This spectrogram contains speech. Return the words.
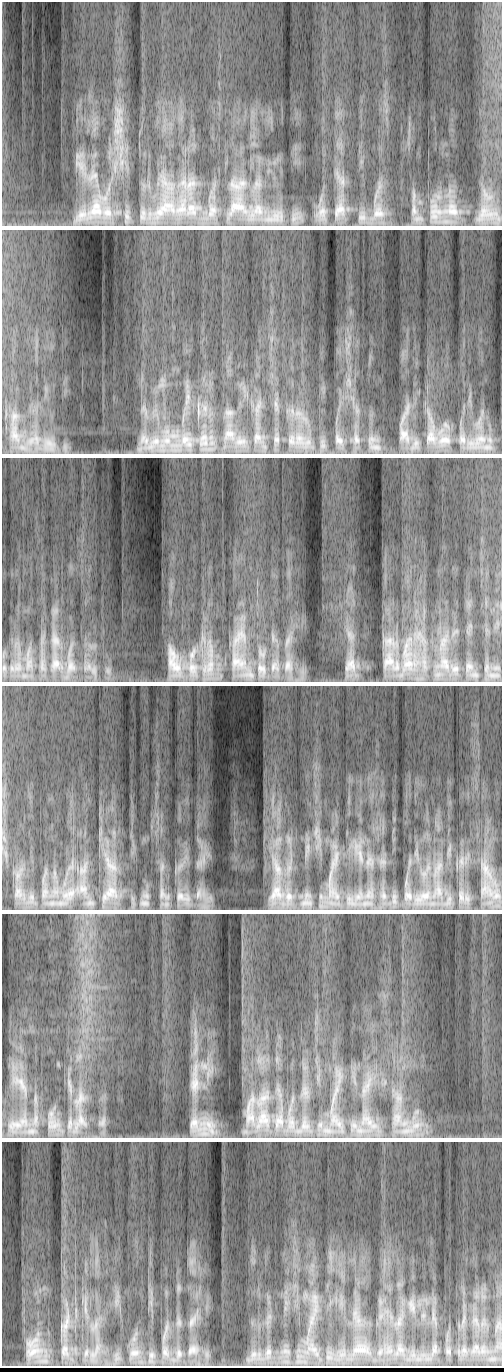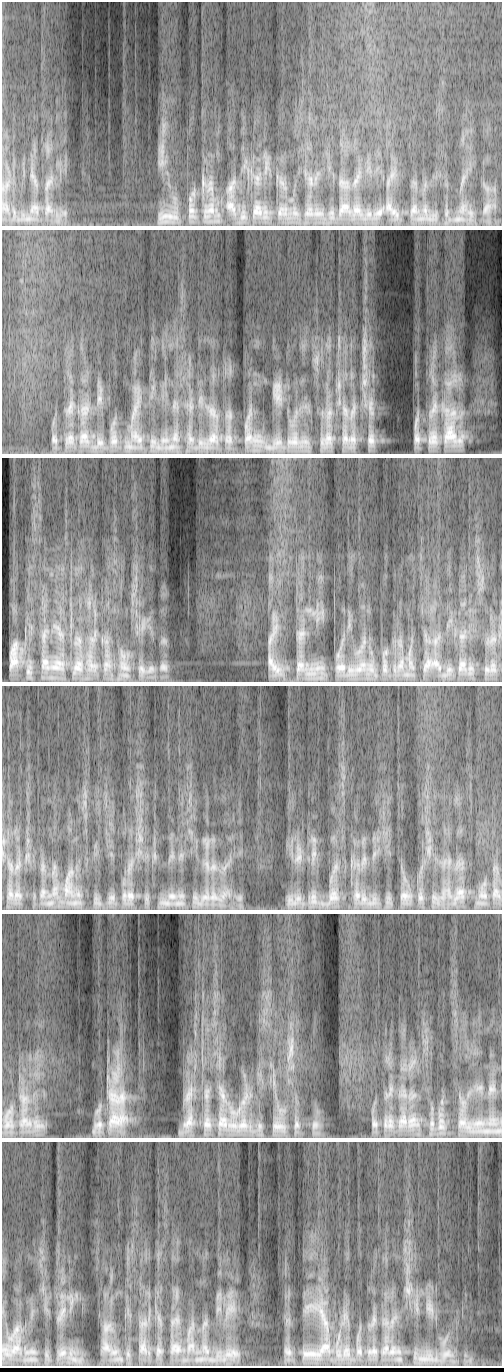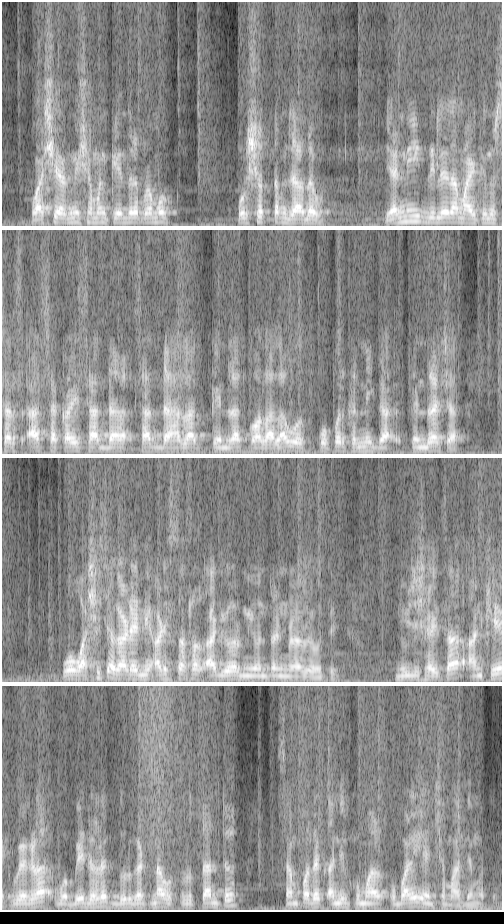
गेल्या वर्षी तुर्भे आगारात बसला आग लागली होती व त्यात ती बस संपूर्ण जळून खाक झाली होती. नवी मुंबईकर नागरिकांच्या कररूपी पैशातून पालिका व परिवहन उपक्रमाचा कारभार चालतो. हा उपक्रम कायम तोट्यात आहे. त्यात कारभार हाकणारे त्यांच्या निष्काळजीपणामुळे आणखी आर्थिक नुकसान करीत आहेत. या घटनेची माहिती घेण्यासाठी परिवहन अधिकारी साळुंखे यांना फोन केला असता त्यांनी मला त्याबद्दलची माहिती नाही सांगून फोन कट केला. ही कोणती पद्धत आहे? दुर्घटनेची माहिती घ्यायला घ्यायला गेलेल्या पत्रकारांना अडविण्यात आले. ही उपक्रम अधिकारी कर्मचाऱ्यांची दादागिरी आयुक्तांना दिसत नाही का? पत्रकार डेपोत माहिती घेण्यासाठी जातात पण गेटवरील सुरक्षा रक्षक पत्रकार पाकिस्तानी असल्यासारखा संशय घेतात. आयुक्तांनी परिवहन उपक्रमाच्या अधिकारी सुरक्षा रक्षकांना माणुसकीचे प्रशिक्षण देण्याची गरज आहे. इलेक्ट्रिक बस खरेदीची चौकशी झाल्यास मोठा घोटाळा घोटाळा भ्रष्टाचार उघडकीस येऊ शकतो. पत्रकारांसोबत सौजन्याने वागण्याची ट्रेनिंग साळुंके सारख्या साहेबांना दिले तर ते यापुढे पत्रकारांशी नीट बोलतील. वाशी अग्निशमन केंद्र प्रमुख पुरुषोत्तम जाधव यांनी दिलेल्या माहितीनुसार आज सकाळी सात दहा सात दहाला केंद्रात कॉल आला व कोपरखर्णी गा केंद्राच्या व वाशीच्या गाड्यांनी अडीच तासात आगीवर नियंत्रण मिळाले होते. न्यूजशाहीचा आणखी एक वेगळा व बेधडक दुर्घटना वृत्तांत संपादक अनिल कुमार उबाळे यांच्या माध्यमातून.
